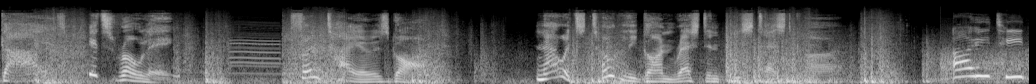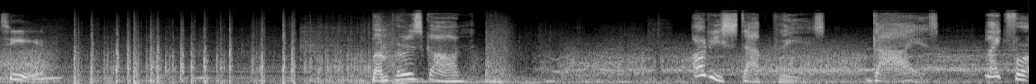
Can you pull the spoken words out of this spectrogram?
Guys, it's rolling. Front tire is gone. Now it's totally gone rest in peace test car. ITT. Bumper is gone. Audi stop please. Guys, like for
